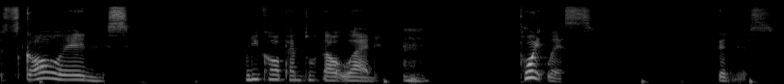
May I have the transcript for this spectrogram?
Scollins. What do you call a pencil without lead? Pointless goodness.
